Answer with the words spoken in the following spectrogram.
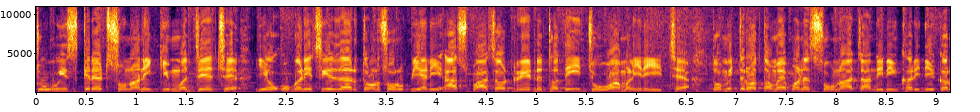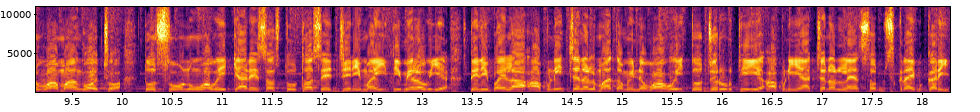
ચોવીસ કેરેટ સોનાની કિંમત જે છે એ ઓગણીસી હજાર ત્રણસો રૂપિયાની આસપાસ ટ્રેડ થતી જોવા મળી રહી છે તો મિત્રો, તમે પણ સોના ચાંદીની ખરીદી કરવા માંગો છો. તો સોનું હવે ક્યારે સસ્તું થશે જેની માહિતી મેળવીએ. તેની પહેલા આપણી ચેનલમાં તમે નવા હોય તો જરૂરથી આપણી આ ચેનલને સબસ્ક્રાઇબ કરી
